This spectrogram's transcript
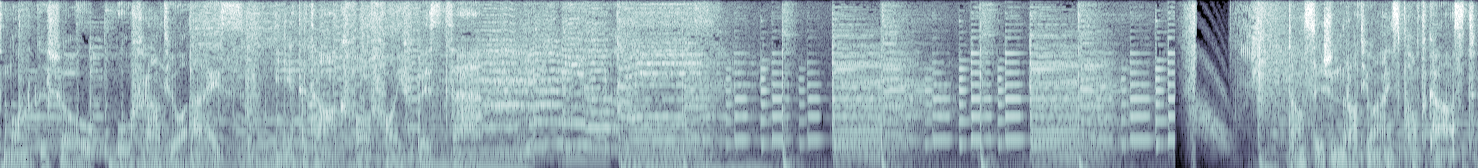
Die Morgenshow auf Radio 1. Jeden Tag von 5 bis 10. Das ist ein Radio 1 Podcast.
